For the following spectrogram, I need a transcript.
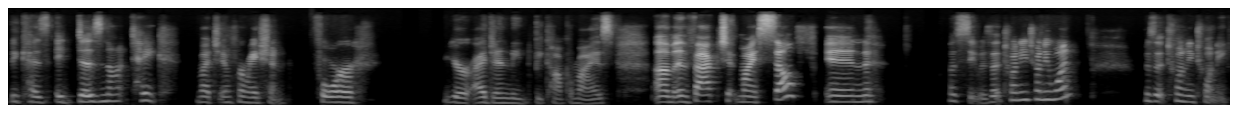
because it does not take much information for your identity to be compromised um, in fact myself in let's see, was that 2021? Was it 2020?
